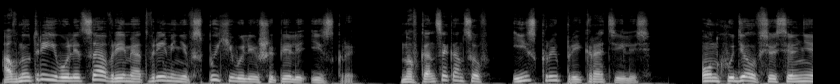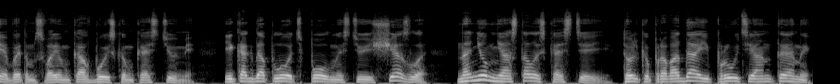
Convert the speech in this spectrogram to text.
а внутри его лица время от времени вспыхивали и шипели искры. Но в конце концов искры прекратились. Он худел все сильнее в этом своем ковбойском костюме, и когда плоть полностью исчезла, на нем не осталось костей, только провода и прутья антенны,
